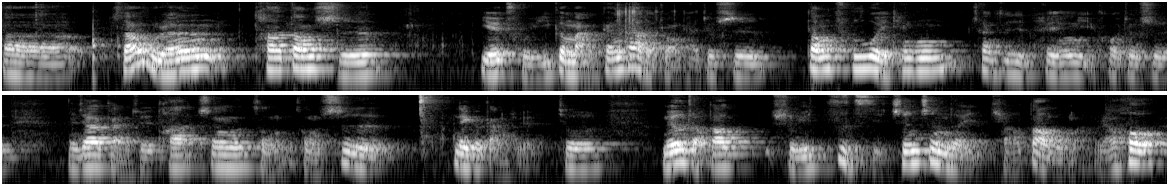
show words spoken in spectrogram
呃，子安五人他当时也处于一个蛮尴尬的状态，就是当初为《天空战记》配音以后，就是人家感觉他声优总总是那个感觉，就没有找到属于自己真正的一条道路嘛。然后，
